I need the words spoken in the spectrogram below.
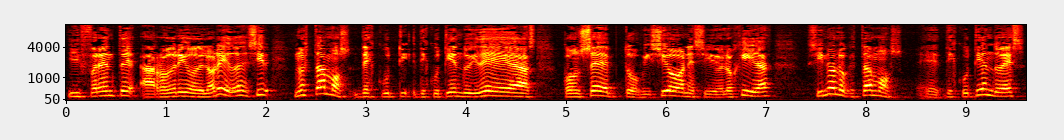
y frente a Rodrigo de Loredo. Es decir, no estamos discutiendo ideas, conceptos, visiones, ideologías, sino lo que estamos eh, discutiendo es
